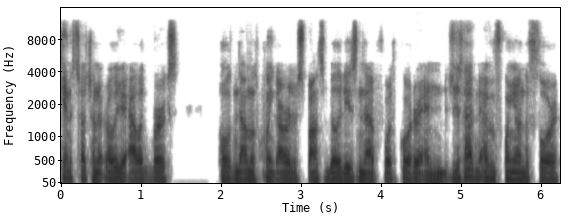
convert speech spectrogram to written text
Candace touched on it earlier. Alec Burks holding down those point guard responsibilities in that fourth quarter and just having Evan Fournier on the floor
